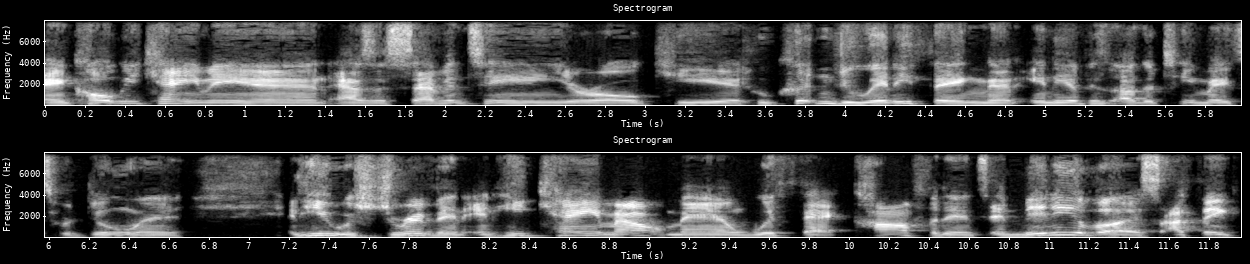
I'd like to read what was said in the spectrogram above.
And Kobe came in as a 17 year old kid who couldn't do anything that any of his other teammates were doing. And he was driven and he came out, man, with that confidence. And many of us, I think,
